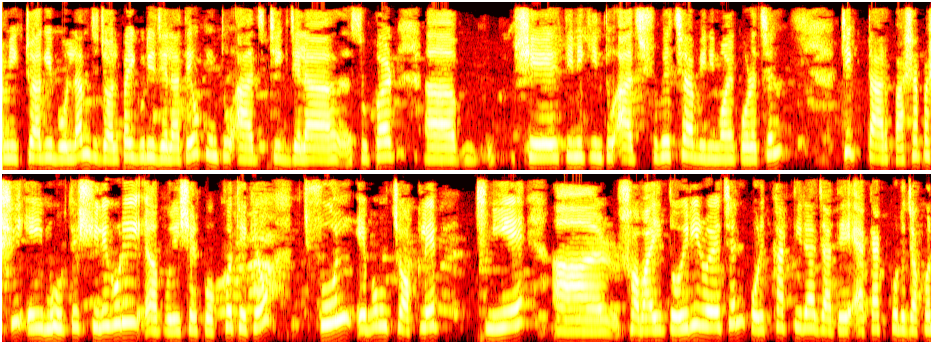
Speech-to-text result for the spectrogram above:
আমি একটু আগে বললাম যে জলপাইগুড়ি জেলাতেও কিন্তু আজ ঠিক জেলা সুপার সে তিনি কিন্তু আজ শুভেচ্ছা বিনিময় করেছেন। ঠিক তার পাশাপাশি এই মুহূর্তে শিলিগুড়ি পুলিশের পক্ষ থেকেও ফুল এবং চকলেট নিয়ে সবাই তৈরি রয়েছেন। পরীক্ষার্থীরা যাতে এক এক করে যখন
